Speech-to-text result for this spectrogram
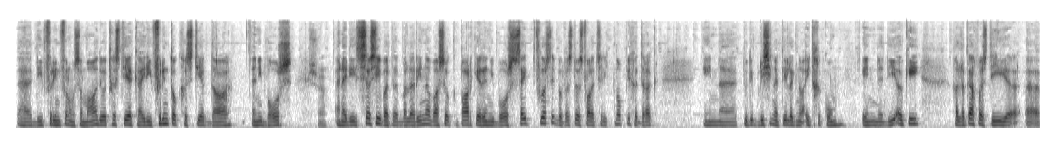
uh, die vriend van hom se ma doodgesteek. Hy het die vriend ook gesteek daar in die bors Sure. En hy die sussie wat 'n ballerina was ook 'n paar keer in die bors. Sy het voor sy bewusteloos val het sy die knoppie gedruk en uh toe die polisie natuurlik nou uitgekom en uh, die ouetjie gelukkig was die uh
